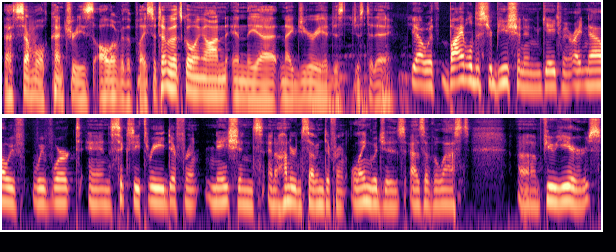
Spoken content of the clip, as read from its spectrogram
uh, several countries all over the place. So tell me what's going on in the uh, Nigeria just just today. Yeah, with Bible distribution and engagement, right now we've we've worked in 63 different nations and 107 different languages as of the last uh, few years.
